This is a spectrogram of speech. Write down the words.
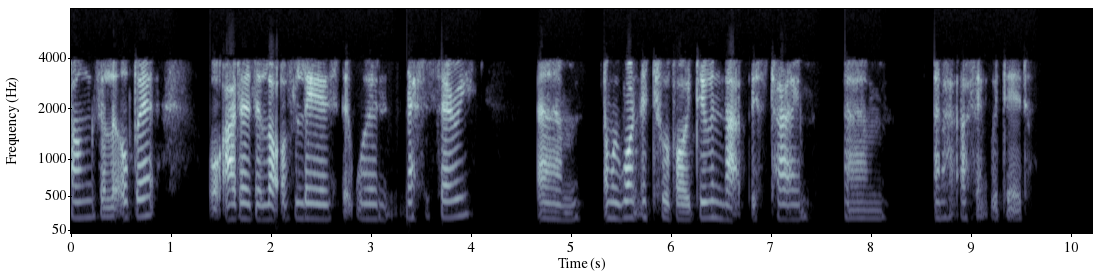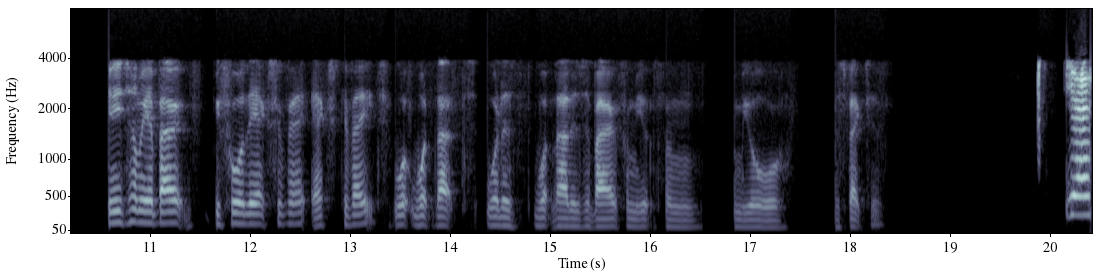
songs a little bit or added a lot of layers that weren't necessary. Um, and we wanted to avoid doing that this time. Um, and I, I think we did. Can you tell me about before the excavate? Excavate. What what that what is what that is about from your from from your perspective? Yeah,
